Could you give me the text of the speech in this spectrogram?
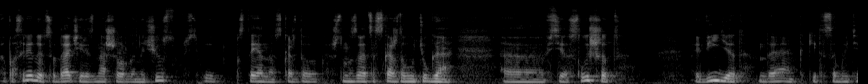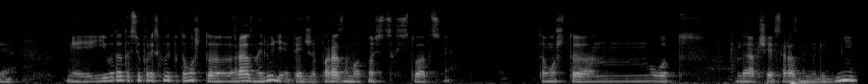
опосредуются да, через наши органы чувств. Вы постоянно с каждого, что называется, с каждого утюга э, все слышат, видят, да, какие-то события. И вот это все происходит потому, что разные люди, опять же, по-разному относятся к ситуации. Потому что, ну вот, да, общаясь с разными людьми,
